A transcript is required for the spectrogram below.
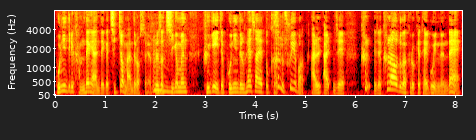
본인들이 감당이 안 되니까 직접 만들었어요. 그래서 음. 지금은 그게 이제 본인들 회사의 또 큰 수입원, 알, 알- 이제 클, 이제 클라우드가 그렇게 되고 있는데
